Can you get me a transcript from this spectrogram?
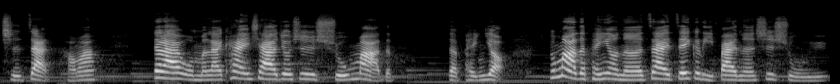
实战，好吗？再来，我们来看一下，就是属马的的朋友，属马的朋友呢，在这个礼拜呢，是属于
